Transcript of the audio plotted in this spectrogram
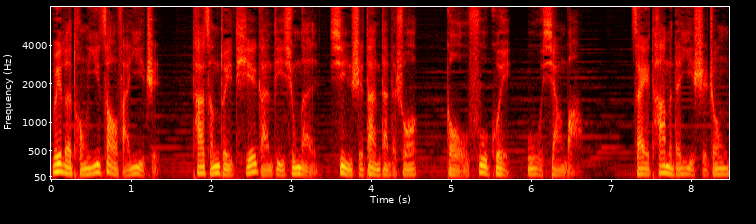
为了统一造反意志。他曾对铁杆弟兄们信誓旦旦地说：“苟富贵，勿相忘。”在他们的意识中，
